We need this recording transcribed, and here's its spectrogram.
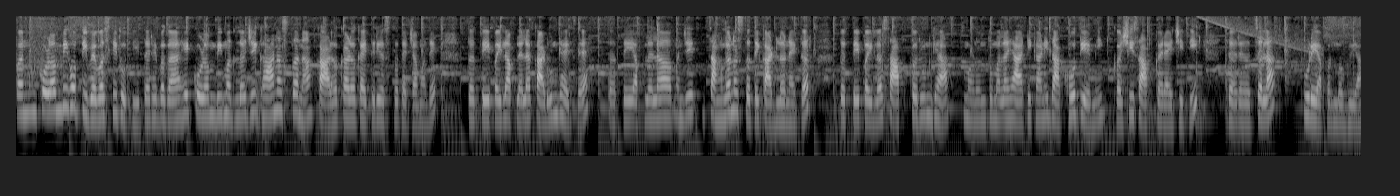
पण कोळंबी होती व्यवस्थित होती. तर हे बघा हे कोळंबीमधलं जे घाण असतं ना काळं काळं काहीतरी असतं त्याच्यामध्ये तर ते पहिलं आपल्याला काढून घ्यायचं आहे तर ते आपल्याला म्हणजे चांगलं नसतं ते काढलं नाही तर तर ते पहिलं साफ करून घ्या. म्हणून तुम्हाला ह्या ठिकाणी दाखवते मी कशी साफ करायची ती. तर चला पुढे आपण बघूया.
